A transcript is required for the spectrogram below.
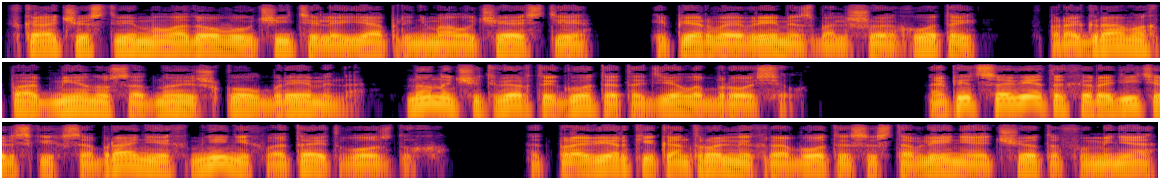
В качестве молодого учителя я принимал участие, и первое время с большой охотой, в программах по обмену с одной из школ Бремена, но на четвертый год это дело бросил. На педсоветах и родительских собраниях мне не хватает воздуха. От проверки контрольных работ и составления отчетов у меня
